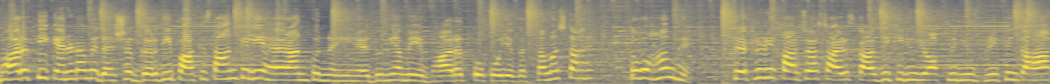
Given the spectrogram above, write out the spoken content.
भारत की कनाडा में दहशत गर्दी पाकिस्तान के लिए हैरान कुन नहीं है। दुनिया में भारत को कोई अगर समझता है तो वो हम हैं। सेक्रेटरी खारजा साइरस काजी की न्यूयॉर्क में न्यूज़ ब्रीफिंग कहा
